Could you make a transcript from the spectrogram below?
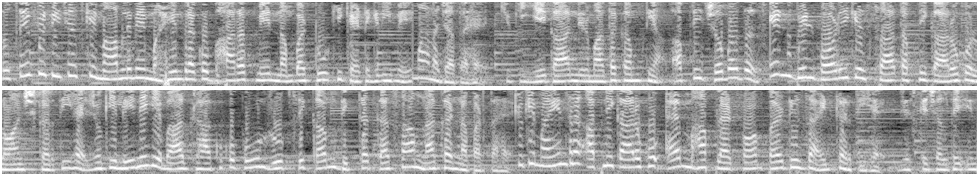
तो सेफ्टी फीचर्स के मामले में महिंद्रा को भारत में नंबर टू की कैटेगरी में माना जाता है, क्योंकि ये कार निर्माता कंपनियाँ अपनी ज़बरदस्त इन बिल्ड बॉडी के साथ अपनी कारों को लॉन्च करती है, जो कि लेने के बाद ग्राहकों को पूर्ण रूप से कम दिक्कत का सामना करना पड़ता है, क्योंकि महिंद्रा अपनी कारों को एम महा प्लेटफॉर्म पर डिज़ाइन करती है, जिसके चलते इन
